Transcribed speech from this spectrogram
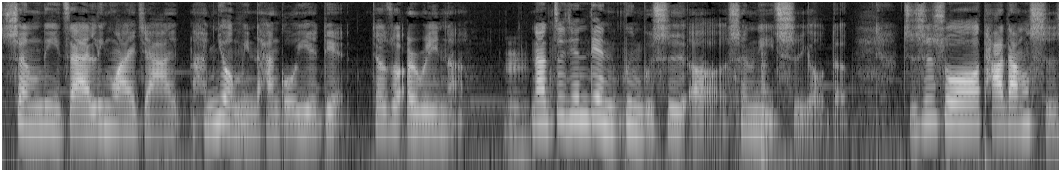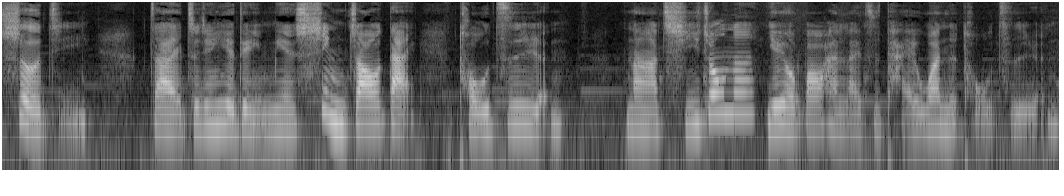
胜利在另外一家很有名的韩国夜店叫做 Arena。嗯、那这间店并不是呃胜利持有的，只是说他当时涉及在这间夜店里面性招待投资人，那其中呢也有包含来自台湾的投资人。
